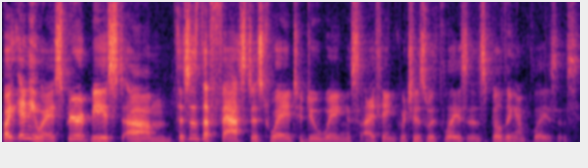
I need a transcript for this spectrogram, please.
but anyway, Spirit Beast, um, this is the fastest way to do wings, I think, which is with glazes, building up glazes.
